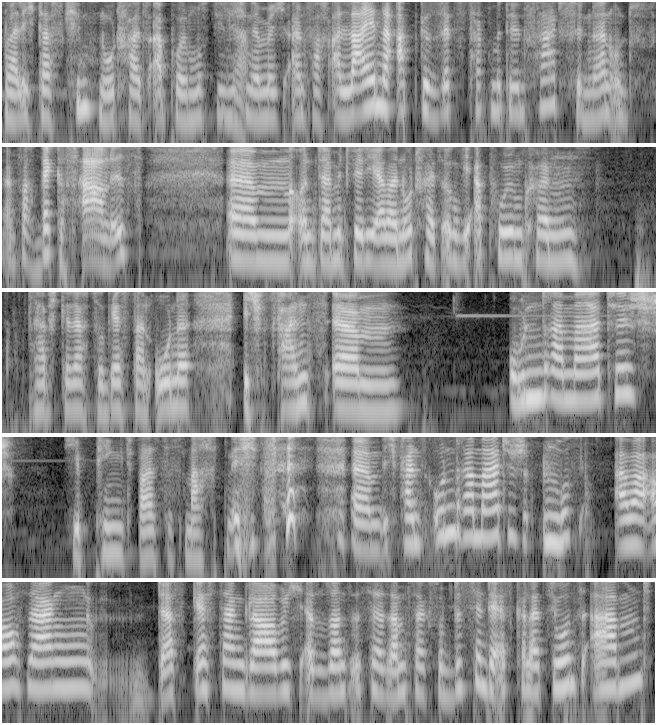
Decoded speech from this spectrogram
weil ich das Kind notfalls abholen muss, die sich Ja. nämlich einfach alleine abgesetzt hat mit den Pfadfindern und einfach weggefahren ist. Ähm, und damit wir die aber notfalls irgendwie abholen können, habe ich gesagt, so gestern ohne. Ich fand's ähm, undramatisch. Hier pinkt was, das macht nichts. ähm, ich fand's undramatisch, muss aber auch sagen, dass gestern, glaube ich, also sonst ist ja Samstag so ein bisschen der Eskalationsabend.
